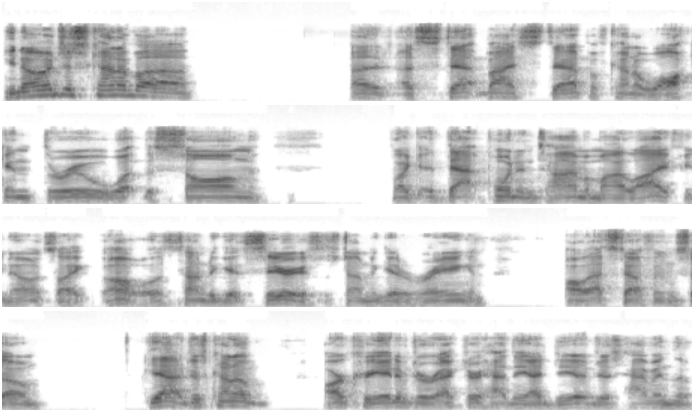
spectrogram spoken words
You know, it just kind of a a, a step by step of kind of walking through what the song like at that point in time of my life, you know, it's like, oh, well, it's time to get serious. It's time to get a ring and all that stuff. And so, yeah, just kind of our creative director had the idea of just having the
